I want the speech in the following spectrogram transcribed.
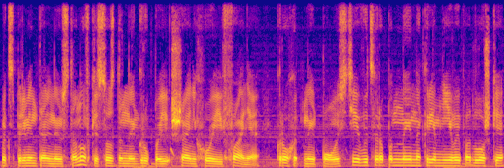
В экспериментальной установке, созданной группой Шаньхуэй и Фаня, крохотные полости, выцарапанные на кремниевой подложке,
